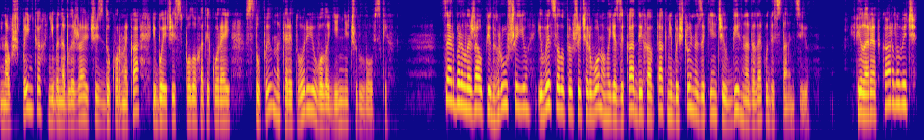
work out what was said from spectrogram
навшпиньках, ніби наближаючись до курника і, боячись сполохати курей, ступив на територію володіння Чудловських. Цербер лежав під грушею і, висолопивши червоного язика, дихав так, ніби щойно закінчив біг на далеку дистанцію. Філарет Карлович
